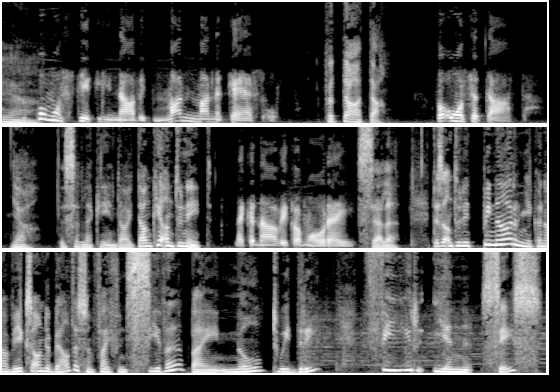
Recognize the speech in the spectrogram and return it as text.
Ja. So kom ons steek hierdie naweek man man 'n kers op Vir Tata. vir ons tata. Ja, dis 'n lekker een daai. Dankie Antoinette. Lekker naweek môre. Selle. Dis Antoinette Pinaar en jy kan na week se ander bel tussen 5 en 7 by 023 416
